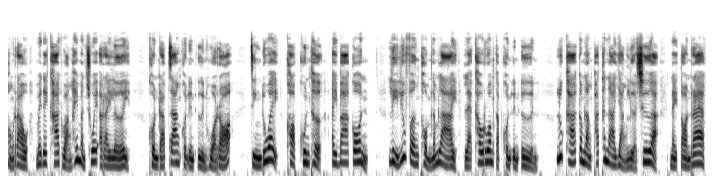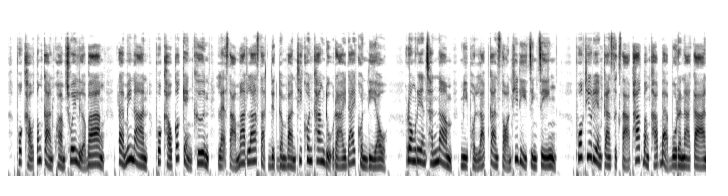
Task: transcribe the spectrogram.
ของเราไม่ได้คาดหวังให้มันช่วยอะไรเลย คนรับจ้างคนอื่นๆ หัวเราะ จริงด้วยขอบคุณเถอะไอ้บ้าก้น หลี่ลิ่วเฟิงถมน้ำลายและเข้าร่วมกับคนอื่นๆ ลูกค้ากำลังพัฒนาอย่างเหลือเชื่อ ในตอนแรกพวกเขาต้องการความช่วยเหลือบ้าง แต่ไม่นานพวกเขาก็เก่งขึ้น และสามารถล่าสัตว์ดึกดำบรรที่ค่อนข้างดุร้ายได้คนเดียว โรงเรียนชั้นนำมีผลลัพธ์การสอนที่ดีจริง ๆพวกที่เรียนการศึกษาภาคบังคับแบบบูรณาการ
